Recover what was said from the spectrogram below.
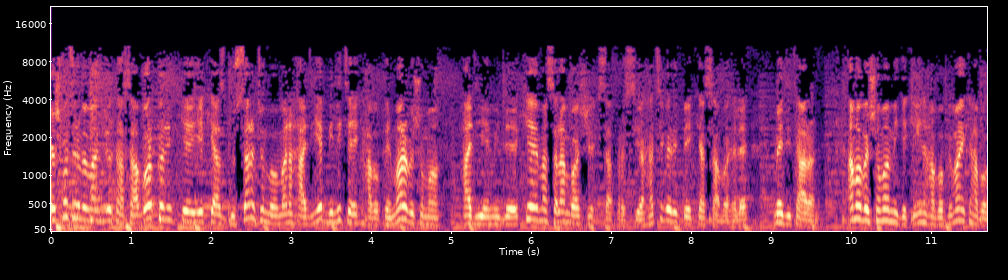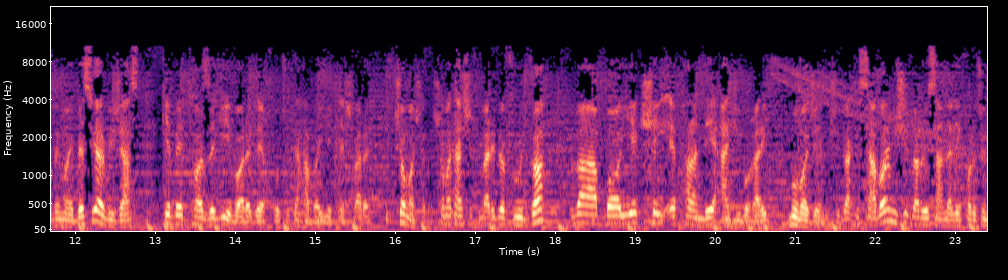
چشماتون رو به من رو تصور کنید که یکی از دوستانتون به عنوان هدیه بلیت یک هواپیما رو به شما هدیه میده که مثلا باش یک سفر سیاحتی برید به یکی از سواحل مدیترانه. اما به شما میگه که این هواپیما یک هواپیمای بسیار ویژه است که به تازگی وارد خطوط هوایی کشور شما شده. شما تشریف می‌برید به فرودگاه و با یک شیء پرنده عجیب و غریب مواجه میشید. وقتی سوار میشید و روی صندلی خودتون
